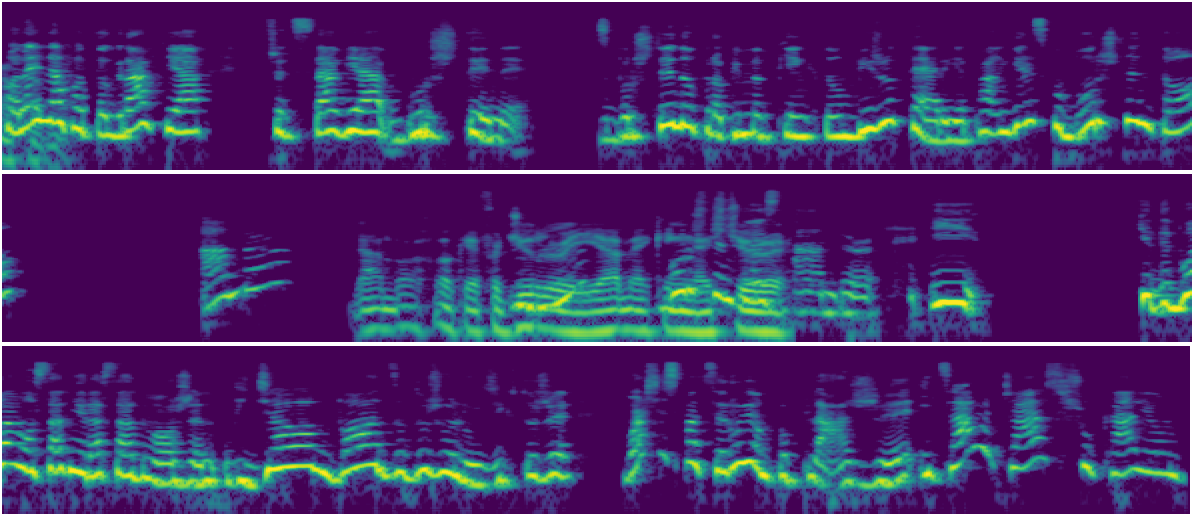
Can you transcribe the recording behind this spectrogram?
Na Kolejna fotografia przedstawia bursztyny. Z bursztynów robimy piękną biżuterię. Po angielsku bursztyn to amber? Amber, okay, for jewelry, yeah, making nice Bursztyn to jewelry. jest amber. I kiedy byłam ostatni raz nad morzem, widziałam bardzo dużo ludzi, którzy właśnie spacerują po plaży i cały czas szukają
